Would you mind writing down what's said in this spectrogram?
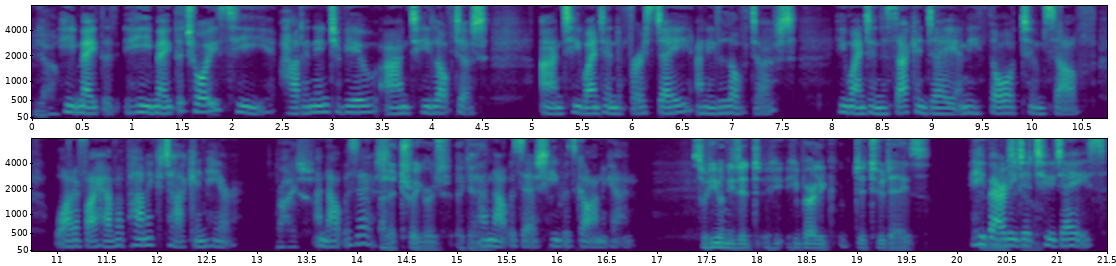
yeah. He made the he made the choice. He had an interview and he loved it. And he went in the first day and he loved it. He went in the second day and he thought to himself, "What if I have a panic attack in here?" Right. And that was it. And it triggered again. And that was it. He was gone again. so he only did, he, he barely did two days. He in the new barely did two days.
